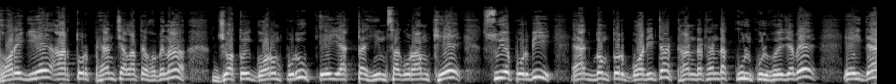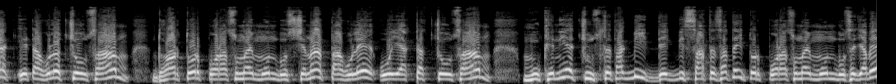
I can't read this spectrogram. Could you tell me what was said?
ঘরে গিয়ে আর তোর ফ্যান চালাতে হবে না। যতই গরম পড়ুক, এই একটা হিমসাগর আম খেয়ে শুয়ে পড়বি। একদম তোর বডিটা ঠান্ডা ঠান্ডা কুলকুল হয়ে যাবে। এই দেখ, এটা হলো চৌসা আম। ধর তোর পড়াশোনায় মন বসছে না, তাহলে ওই একটা চৌসা আম মুখে নিয়ে চুষতে থাকবি। দেখবি সাথে সাথেই তোর পড়াশোনায় মন বসে যাবে।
